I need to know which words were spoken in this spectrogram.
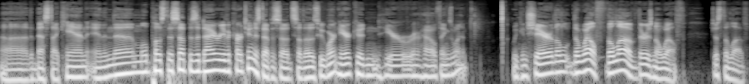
uh, the best I can, and then um, we'll post this up as a Diary of a Cartoonist episode, so those who weren't here couldn't hear how things went. We can share the the wealth, the love. There is no wealth, just the love.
